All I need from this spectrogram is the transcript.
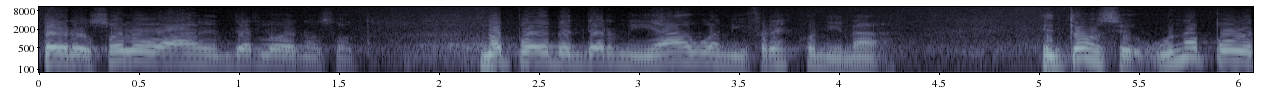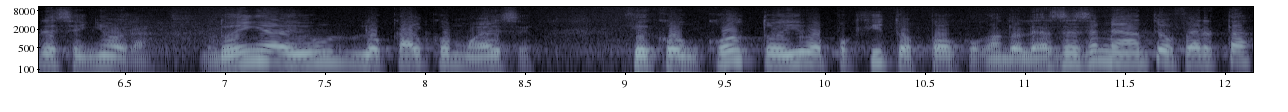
pero solo vas a venderlo de nosotros. No puedes vender ni agua, ni fresco, ni nada. Entonces, una pobre señora, dueña de un local como ese, que con costo iba poquito a poco, cuando le hacen semejante oferta,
